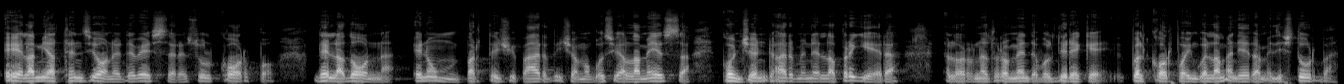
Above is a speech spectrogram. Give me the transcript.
e la mia attenzione deve essere sul corpo della donna e non partecipare, diciamo così, alla messa, concentrarmi nella preghiera, allora naturalmente vuol dire che quel corpo in quella maniera mi disturba.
